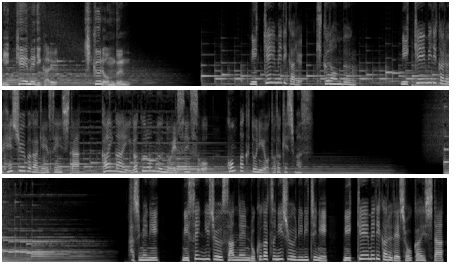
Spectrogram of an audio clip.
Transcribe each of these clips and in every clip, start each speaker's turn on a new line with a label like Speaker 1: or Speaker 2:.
Speaker 1: 日経メディカル聞く論文。
Speaker 2: 日経メディカル聞く論文。日経メディカル編集部が厳選した海外医学論文のエッセンスをコンパクトにお届けします。はじめに2023年6月22日に日経メディカルで紹介した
